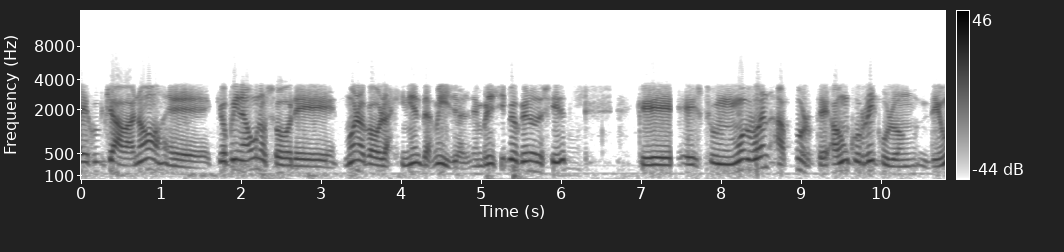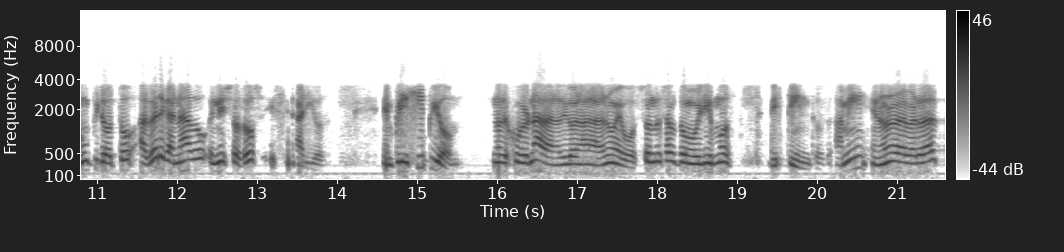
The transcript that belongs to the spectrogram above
Ahí escuchaba, ¿no? Eh, ¿Qué opina uno sobre Mónaco o las 500 millas? En principio quiero decir que es un muy buen aporte a un currículum de un piloto haber ganado en esos dos escenarios. En principio, no descubro nada, no digo nada nuevo, son dos automovilismos distintos. A mí, en honor a la verdad,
